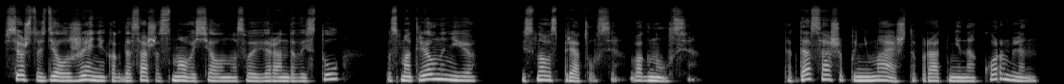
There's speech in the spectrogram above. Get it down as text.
Все, что сделал Женя, когда Саша снова села на свой верандовый стул, посмотрел на нее и снова спрятался, вогнулся. Тогда Саша, понимая, что брат не накормлен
